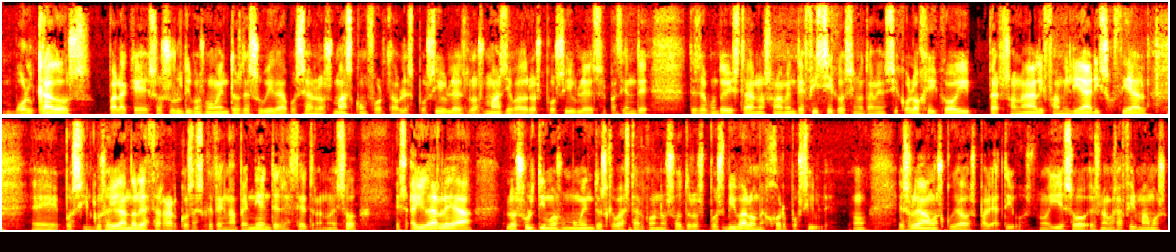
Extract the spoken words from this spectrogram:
volcados para que esos últimos momentos de su vida pues sean los más confortables posibles, los más llevaderos posibles, el paciente desde el punto de vista no solamente físico, sino también psicológico y personal y familiar y social, eh, pues incluso ayudándole a cerrar cosas que tenga pendientes, etcétera, ¿no? Eso es ayudarle a los últimos momentos que va a estar con nosotros, pues viva lo mejor posible, ¿no? Eso le llamamos cuidados paliativos, ¿no? Y eso es una cosa que afirmamos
